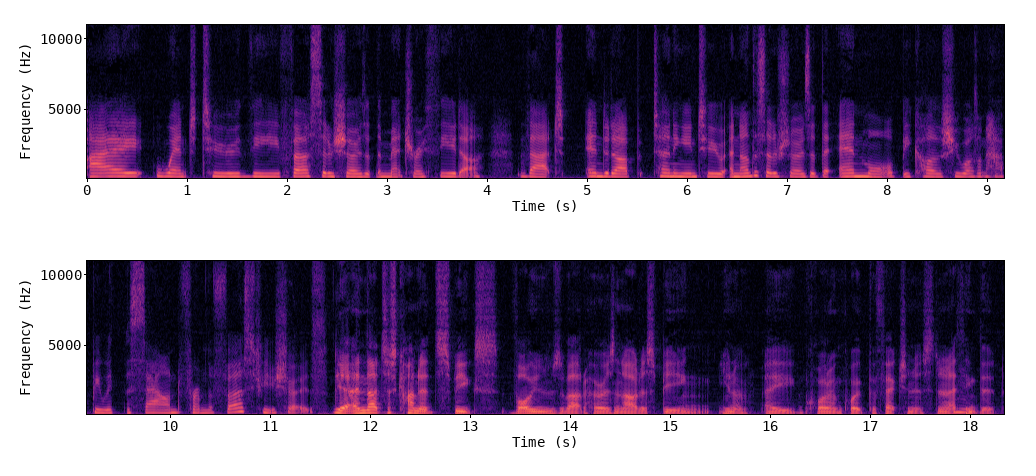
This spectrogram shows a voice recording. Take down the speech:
I went to the first set of shows at the Metro Theatre that ended up turning into another set of shows at the Enmore because she wasn't happy with the sound from the first few shows. Yeah, and that just kind of speaks volumes about her as an artist being, you know, a quote unquote perfectionist. And I mm-hmm. think that,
